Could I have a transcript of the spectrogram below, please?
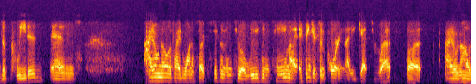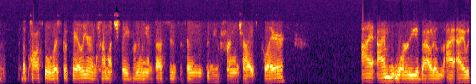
depleted and I don't know if I'd want to start sticking him into a losing team. I, I think it's important that he gets reps, but I don't know the possible risk of failure and how much they've really invested into saying he's a new franchise player. I, I'm worried about them. I, I would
